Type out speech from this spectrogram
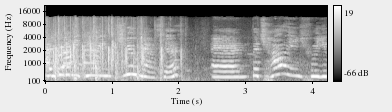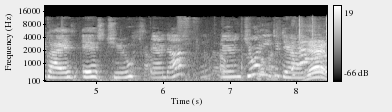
I'm going to be doing two dances, and the challenge for you guys is to stand up and join me to dance. Yes.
